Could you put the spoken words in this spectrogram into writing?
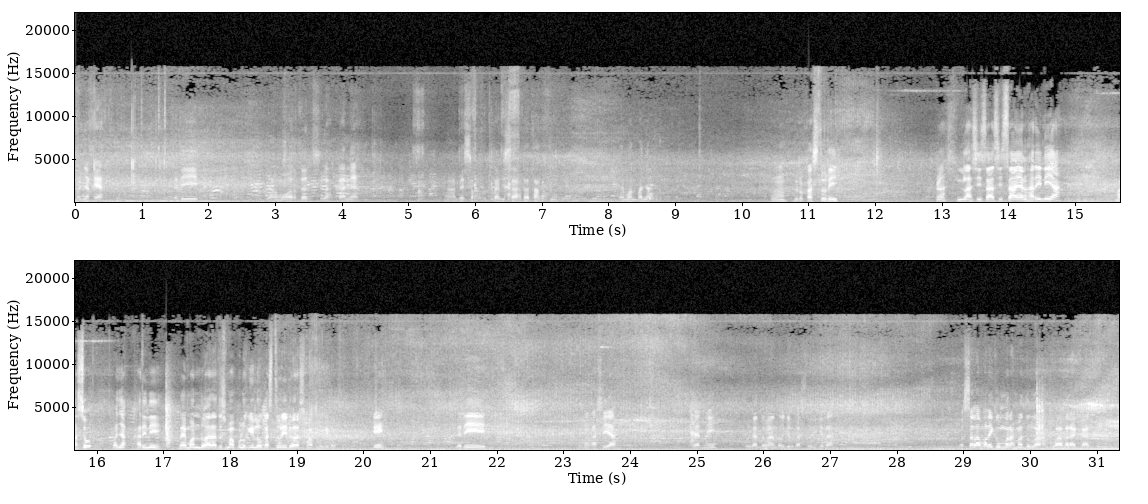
Banyak ya. Jadi yang mau order silahkan ya. Nah besok kita bisa datang. Nih lemon banyak. Hmm jeruk kasturi. Nah inilah sisa-sisa yang hari ini ya masuk banyak hari ini. Lemon 250 kilo kasturi 250 kilo. Oke. Jadi terima kasih ya. Lihat nih bergantung-gantung jeruk kasturi kita. Wassalamualaikum warahmatullahi wabarakatuh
